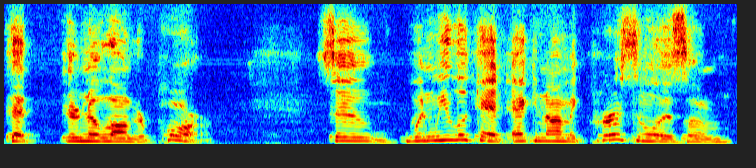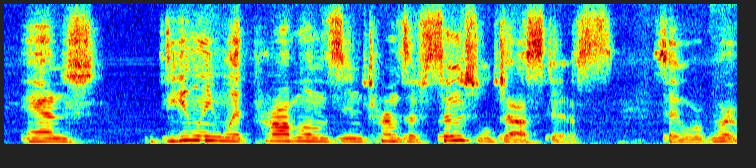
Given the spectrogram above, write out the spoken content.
that they're no longer poor. So when we look at economic personalism and dealing with problems in terms of social justice, so we're,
